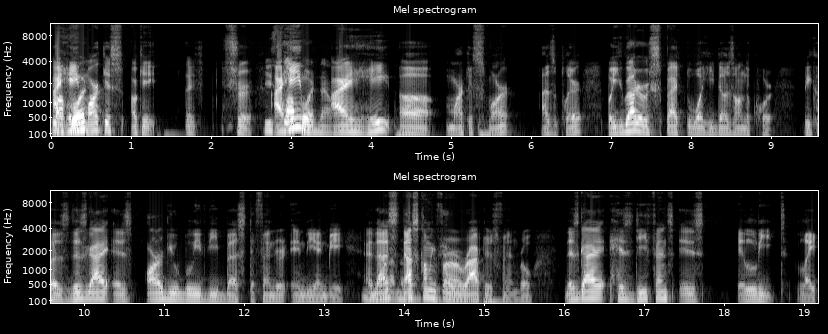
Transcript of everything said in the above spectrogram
Flop I hate board. Marcus. Okay, like, sure. He's I hate. Now. I hate uh Marcus Smart as a player, but you gotta respect what he does on the court because this guy is arguably the best defender in the NBA, and that's that's coming from a Raptors fan, bro. This guy, his defense is elite, like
